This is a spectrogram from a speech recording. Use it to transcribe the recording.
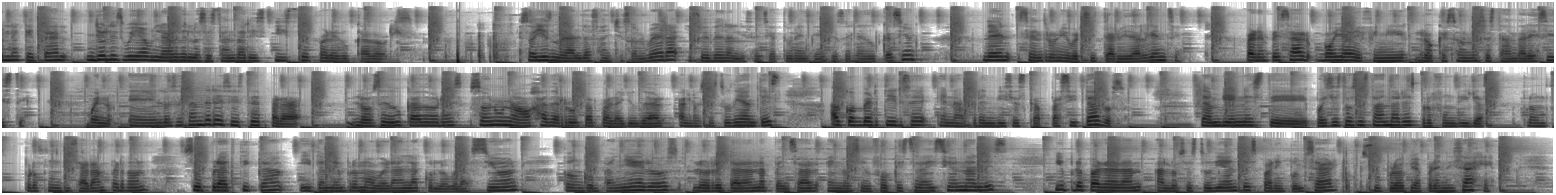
Hola, ¿qué tal? Yo les voy a hablar de los estándares ISTE para educadores. Soy Esmeralda Sánchez Olvera y soy de la licenciatura en Ciencias de la Educación del Centro Universitario Hidalguense. Para empezar, voy a definir lo que son los estándares ISTE. Bueno, eh, los estándares ISTE para los educadores son una hoja de ruta para ayudar a los estudiantes a convertirse en aprendices capacitados. También este, pues estos estándares profundizarán perdón, su práctica y también promoverán la colaboración con compañeros, lo retarán a pensar en los enfoques tradicionales y prepararán a los estudiantes para impulsar su propio aprendizaje.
